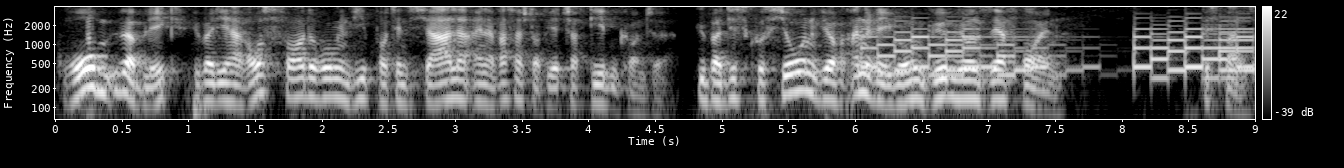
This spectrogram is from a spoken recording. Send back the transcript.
groben Überblick über die Herausforderungen wie Potenziale einer Wasserstoffwirtschaft geben konnte. Über Diskussionen wie auch Anregungen würden wir uns sehr freuen. Bis bald.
